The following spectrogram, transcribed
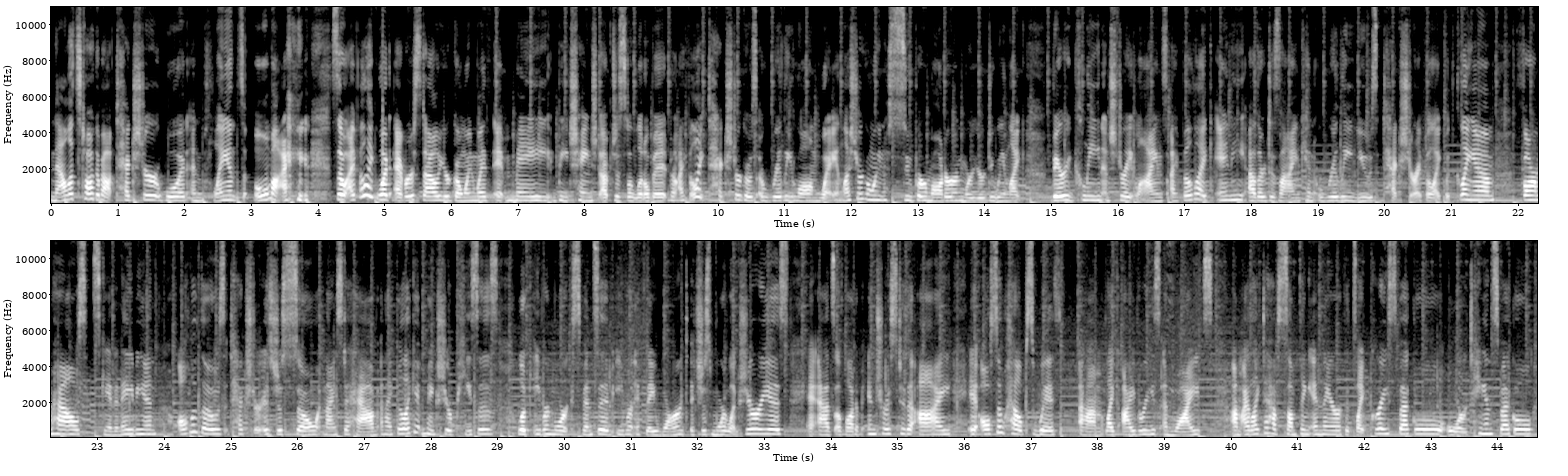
Now let's talk about texture, wood, and plants. Oh my. So I feel like whatever style you're going with, it may be changed up just a little bit, but I feel like texture goes a really long way. Unless you're going super modern where you're doing like very clean and straight lines, I feel like any other design can really use texture. I feel like with glam, farmhouse, Scandinavian, all of those texture is just so nice to have and I feel like it makes your pieces look even more expensive even if they weren't. It's just more luxurious. It adds a lot of interest to the eye. It also helps with um, like ivories and whites. Um, I like to have something in there if it's like gray speckle or tan speckle,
